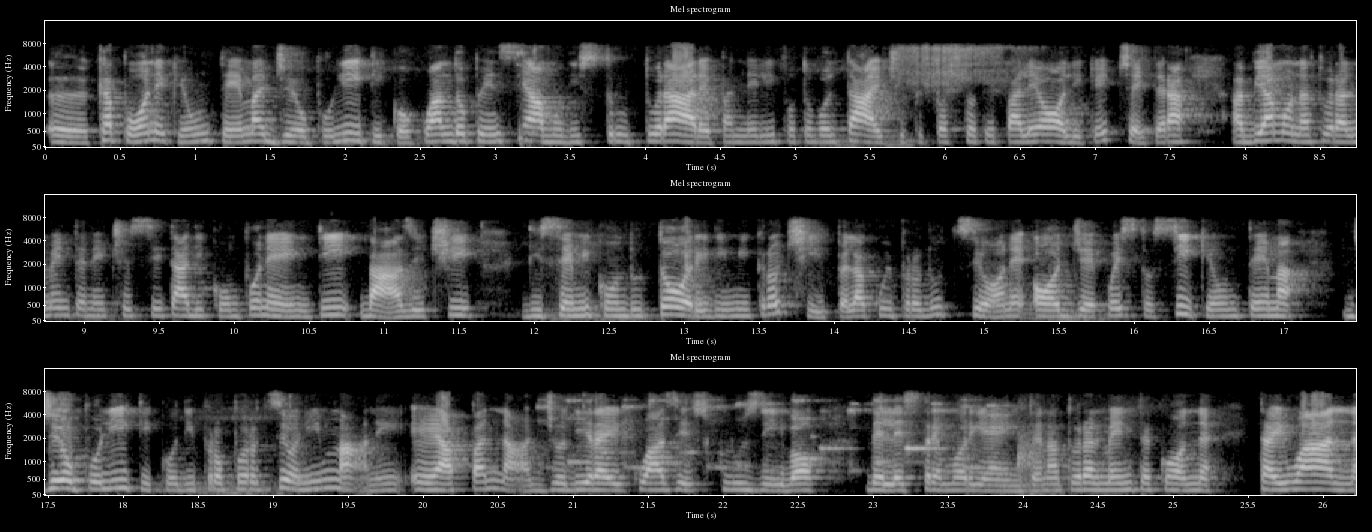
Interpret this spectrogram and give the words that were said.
eh, Capone che è un tema geopolitico. Quando pensiamo di strutturare pannelli fotovoltaici piuttosto che paleoliche, eccetera, abbiamo naturalmente necessità di componenti basici, di semiconduttori, di microchip, la cui produzione oggi, e questo sì che è un tema geopolitico di proporzioni immani, è appannaggio direi quasi esclusivo dell'estremo oriente, naturalmente con Taiwan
